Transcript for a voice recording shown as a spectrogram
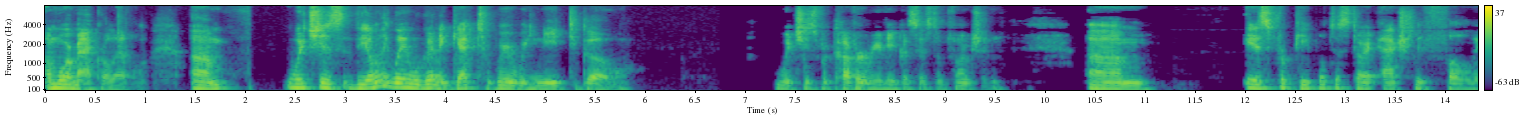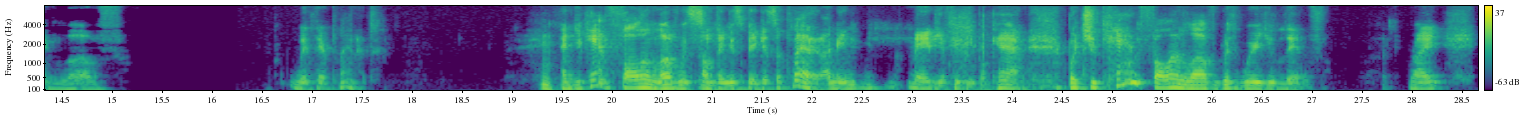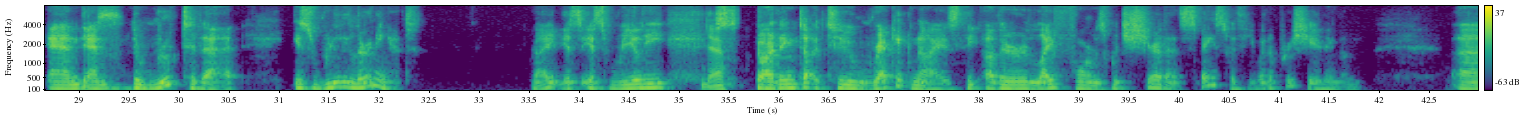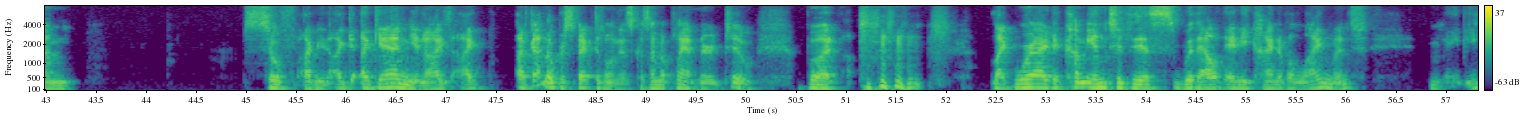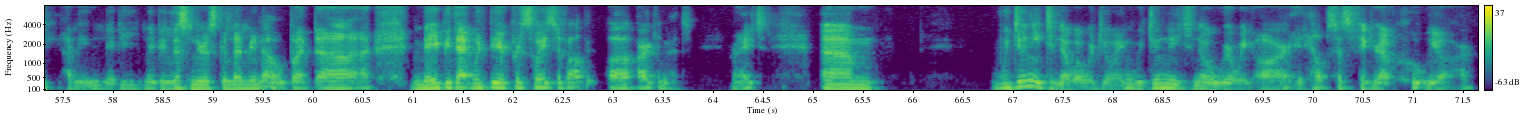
a, more macro level, um, which is the only way we're going to get to where we need to go, which is recovery of ecosystem function, um, is for people to start actually falling in love with their planet. Hmm. And you can't fall in love with something as big as a planet. I mean, maybe a few people can, but you can fall in love with where you live, right? And yes. and the root to that is really learning it, right? It's it's really yeah. starting to to recognize the other life forms which share that space with you and appreciating them. Um, so I mean, I, again, you know, I, I I've got no perspective on this because I'm a plant nerd too, but like were I to come into this without any kind of alignment, maybe I mean maybe maybe listeners could let me know, but uh, maybe that would be a persuasive op- uh, argument, right? Um, we do need to know what we're doing. We do need to know where we are. It helps us figure out who we are.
